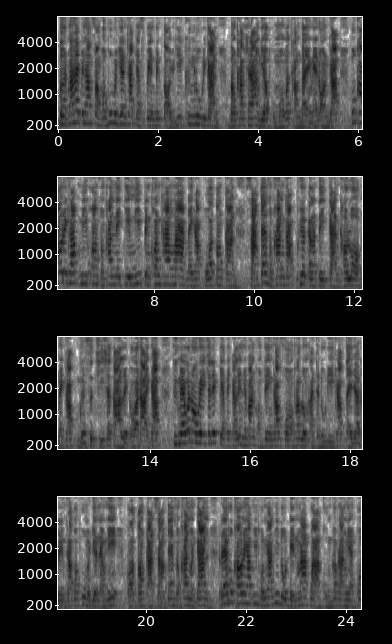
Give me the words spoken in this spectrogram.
เปิดมาให้เป็นทางฝั่งของผู้มาเยือนครับ อย่างสเปนเป็นต่ออยู่ที่ครึ่งลูกด้วยกัน บังคับชนะอย่างเดียวผมมองว่าทำได้อย่างแน่นอนครับ พวกเขานะครับมีความสำคัญในเกมนี้เป็นค่อนข้างมากนะครับ เพราะว่าต้องการสามแต้มสำคัญครับเพื่อการันตีการเข้ารอบนะครับเหมือนศึกชี้ชะตาเลยก็ว่าได้ครับถึงแม้ว่านอร์เวย์จะได้เปรียบในการเล่นในบ้านของตัวเองครับฟอร์มภาพรวมอาจจะดูดีครับแต่อย่าลืมครับว่าผู้มาเยือนแนวนี้ก็ต้องการสามแต้มสำคัญเหมือนกัน และพวกเขานะครับมีผลงานที่โดดเด่นมากกว่าขุมกำลังเนี่ยก็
